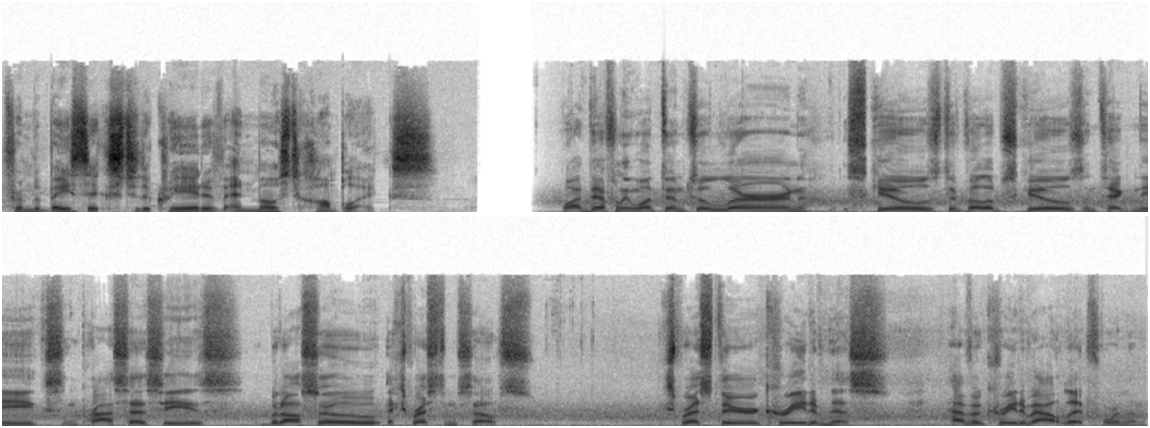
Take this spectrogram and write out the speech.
from the basics to the creative and most complex. Well, I definitely want them to learn skills, develop skills and techniques and processes, but also express themselves, express their creativeness, have a creative outlet for them.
